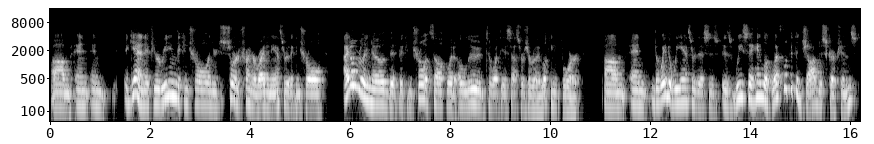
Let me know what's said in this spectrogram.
Um, and and again, if you're reading the control and you're just sort of trying to write an answer to the control, I don't really know that the control itself would allude to what the assessors are really looking for. Um, and the way that we answer this is, is we say, hey, look, let's look at the job descriptions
